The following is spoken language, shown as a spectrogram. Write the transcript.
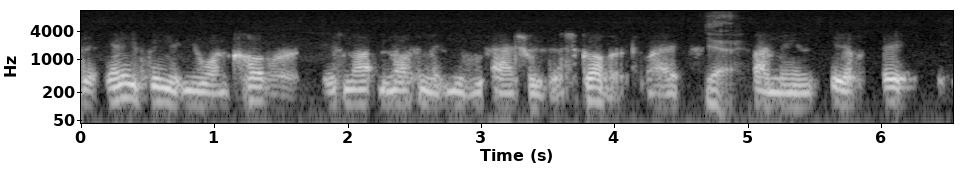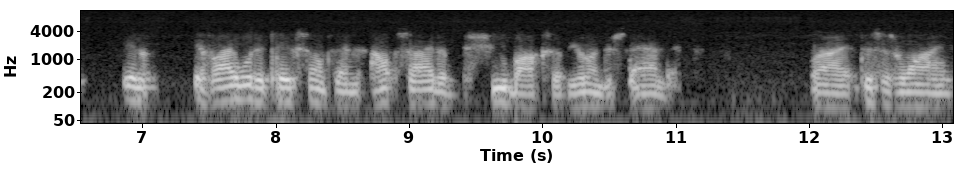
that anything that you uncover is not nothing that you've actually discovered, right? Yeah. I mean, if it, if I were to take something outside of the shoebox of your understanding, right? This is why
